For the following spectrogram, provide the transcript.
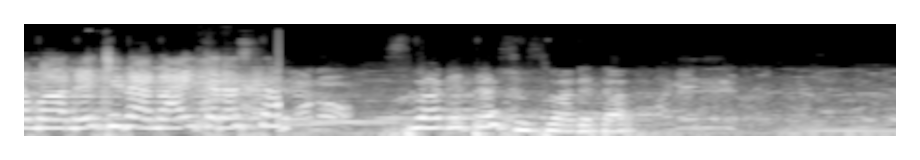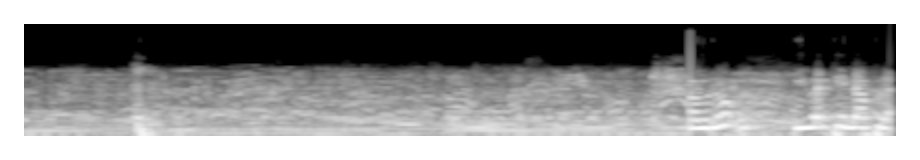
ನಮ್ಮ ನೆಚ್ಚಿನ ನಾಯಕರ ಸ್ವಾಗತ, ಸುಸ್ವಾಗತ. ಅವರು ಇವತ್ತಿನ ಪ್ರ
